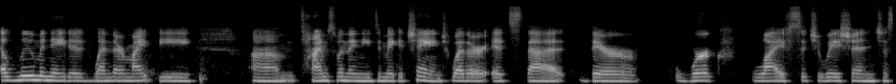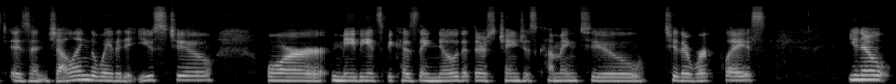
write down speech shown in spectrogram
illuminated when there might be um, times when they need to make a change whether it's that their work life situation just isn't gelling the way that it used to or maybe it's because they know that there's changes coming to to their workplace. You know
